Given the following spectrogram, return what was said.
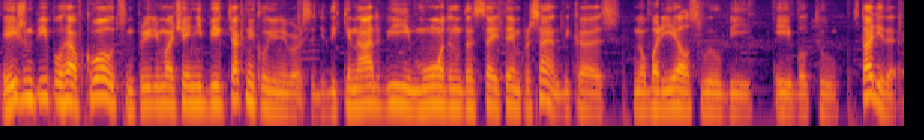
Asian people have quotes in pretty much any big technical university. They cannot be more than let's say 10% because nobody else will be able to study there.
